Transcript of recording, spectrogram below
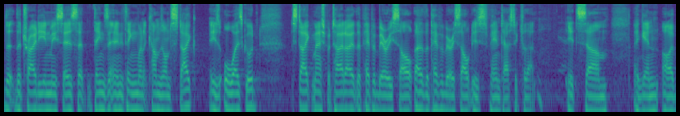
the, the tradie in me says that things, anything when it comes on steak, is always good. Steak, mashed potato, the pepperberry salt, uh, the pepperberry salt is fantastic for that. It's um, again, I,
